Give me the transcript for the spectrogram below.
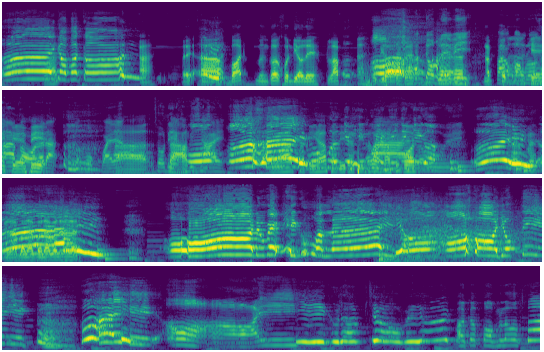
เอ้ยกลับมาก่อนเอ้ยอ่าบอสมึงก็คนเดียวเลยรับโอ้รับจบเลยพี่รับจกบระป๋องโรซ่าต่อแล้วล่ะเดี๋ยวผมไปแล้วโชคดีครับพี่ชายเอ้ยสวัสดีครับสวัสดีครับมึงจะทิ้งกูอย่างนี้ทุกคนเอ้ยเอ้ยไปแล้วไปแล้วไปแล้วไปแล้วเอ้ย โอ้โหดูแม่งทิ้งกูหมดเลยโอ้โอ้โหยุบตี้อีกเฮ้ยโอ้ยกูทำเจ้าไม่ได้ปลากระป๋องโลซ่า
